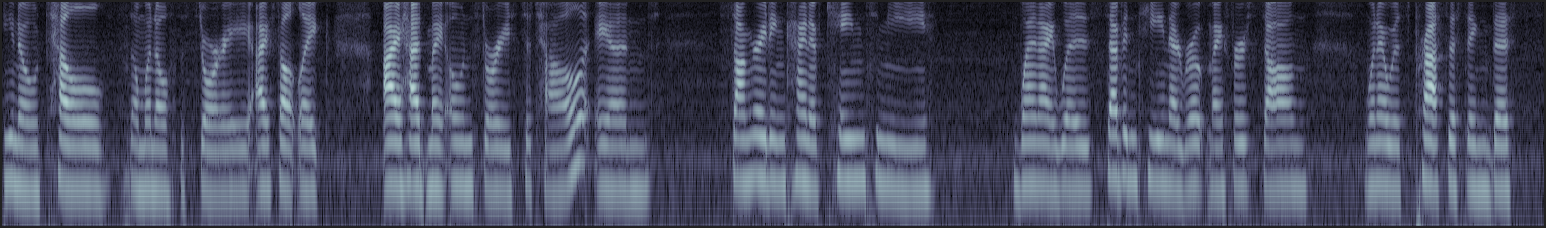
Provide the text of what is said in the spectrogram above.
you know, tell someone else's story. I felt like I had my own stories to tell, and songwriting kind of came to me when I was 17. I wrote my first song when I was processing this,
